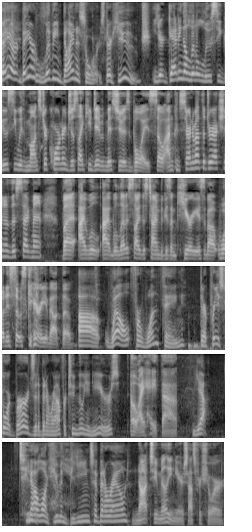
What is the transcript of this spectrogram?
They are they are living dinosaurs. They're huge. You're getting a little loosey goosey with Monster Corner, just like you did with Mischievous Boys. So I'm concerned about the direction of this segment, but I will I will let it slide this time because I'm curious about what is so scary about them. Uh, well, for one thing, they're prehistoric birds that have been around for two million years. oh, I hate that. Yeah. Two, You know how long human beings have been around? Not two million years, that's for sure.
